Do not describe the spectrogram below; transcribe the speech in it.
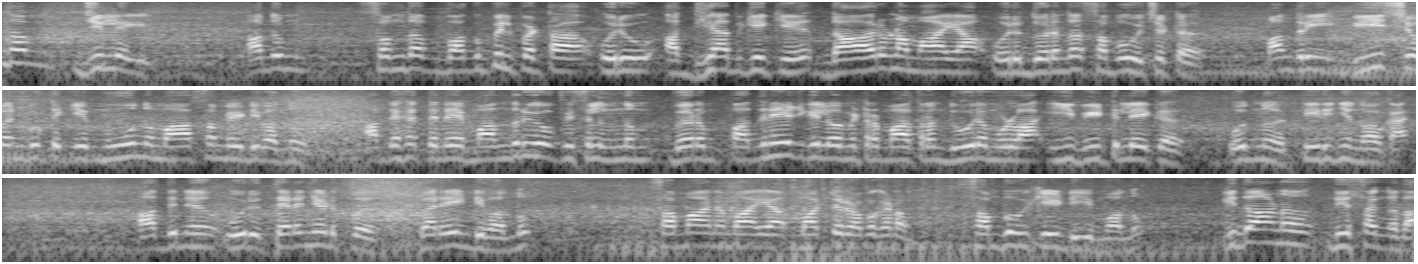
സ്വന്തം ജില്ലയിൽ അതും സ്വന്തം വകുപ്പിൽപ്പെട്ട ഒരു അധ്യാപികയ്ക്ക് ദാരുണമായ ഒരു ദുരന്തം സംഭവിച്ചിട്ട് മന്ത്രി വി ശിവൻകുട്ടിക്ക് മൂന്ന് മാസം വേണ്ടി വന്നു. അദ്ദേഹത്തിന്റെ മന്ത്രി ഓഫീസിൽ നിന്നും വെറും പതിനേഴ് കിലോമീറ്റർ മാത്രം ദൂരമുള്ള ഈ വീട്ടിലേക്ക് ഒന്ന് തിരിഞ്ഞു നോക്കാൻ അതിന് ഒരു തെരഞ്ഞെടുപ്പ് വരേണ്ടി വന്നു. സമാനമായ മറ്റൊരു അപകടം സംഭവിക്കേണ്ടിയും വന്നു. ഇതാണ് നിസ്സംഗത.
